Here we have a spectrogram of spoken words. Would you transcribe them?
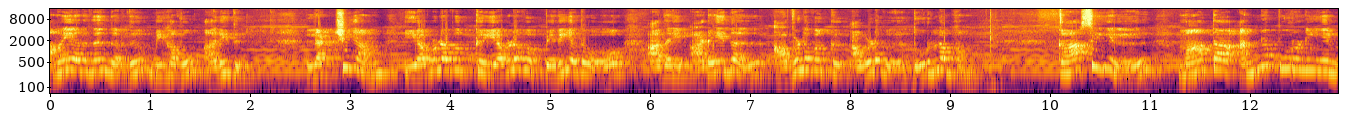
அமையறதுங்கிறது மிகவும் அரிது. லட்சியம் எவ்வளவுக்கு எவ்வளவு பெரியதோ அதை அடைதல் அவ்வளவுக்கு அவ்வளவு துர்லபம். காசியில் மாதா அன்னபூரணியின்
